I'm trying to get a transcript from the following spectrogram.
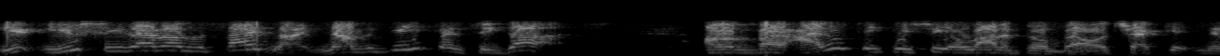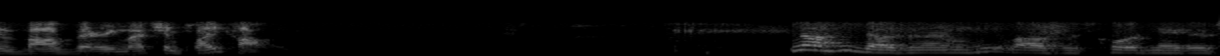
You you see that on the sideline. Now the defense he does, um, but I don't think we see a lot of Bill Belichick getting involved very much in play calling. No, he doesn't. I mean, he allows his coordinators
